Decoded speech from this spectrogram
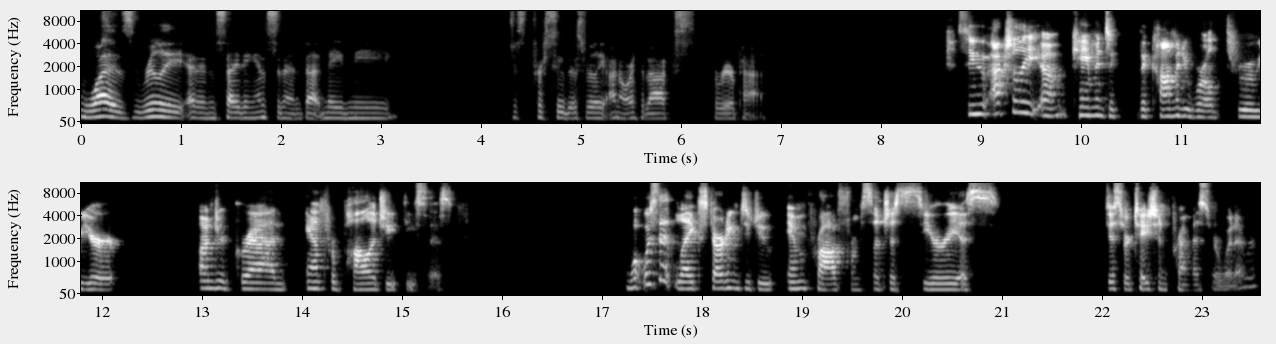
was really an inciting incident that made me just pursue this really unorthodox career path. So you actually um, came into the comedy world through your undergrad anthropology thesis. What was it like starting to do improv from such a serious dissertation premise or whatever?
